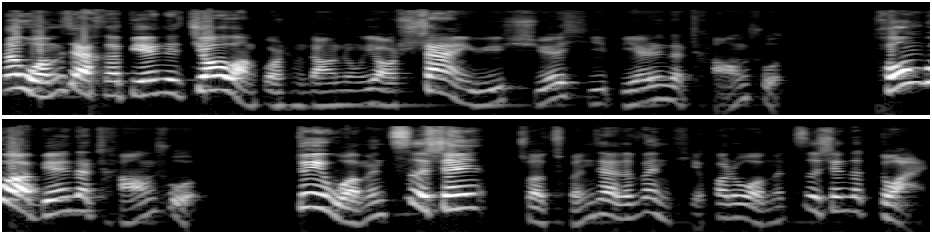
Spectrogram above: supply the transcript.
那我们在和别人的交往过程当中，要善于学习别人的长处，通过别人的长处，对我们自身所存在的问题或者我们自身的短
